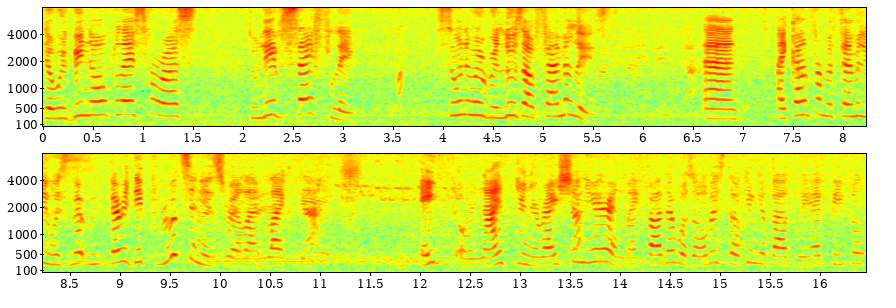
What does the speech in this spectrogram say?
there will be no place for us to live safely soon we will lose our families. And I come from a family with very deep roots in Israel. I'm like the eighth or ninth generation here, and my father was always talking about we have people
